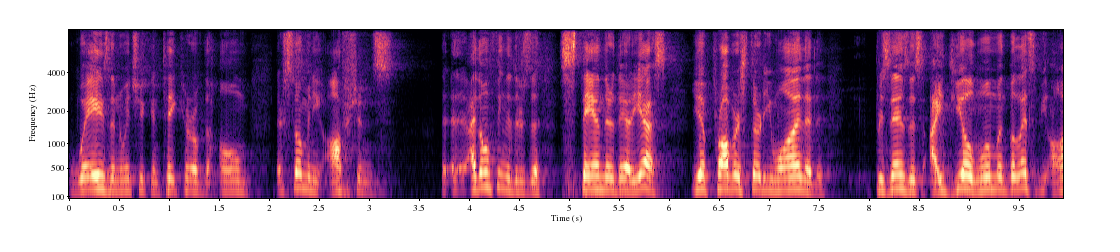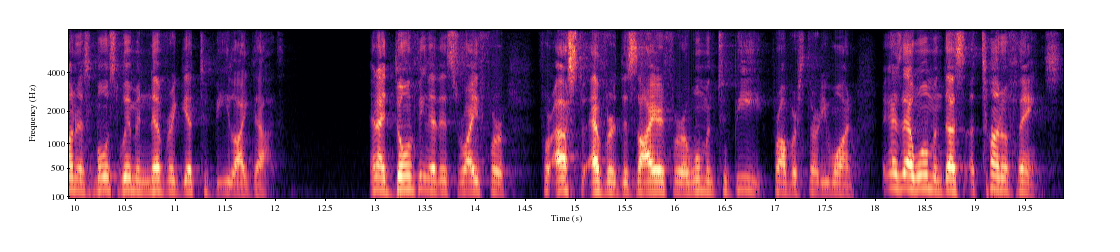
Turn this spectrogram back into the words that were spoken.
ways in which you can take care of the home. There's so many options. I don't think that there's a standard there. Yes, you have Proverbs 31 that presents this ideal woman, but let's be honest, most women never get to be like that. And I don't think that it's right for, for us to ever desire for a woman to be Proverbs 31 because that woman does a ton of things.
